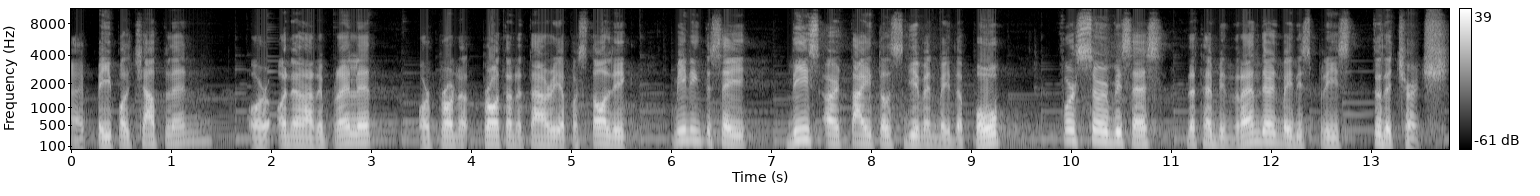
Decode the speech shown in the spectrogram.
a papal chaplain or honorary prelate or protonotary apostolic, meaning to say, these are titles given by the Pope for services that have been rendered by this priest to the church.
